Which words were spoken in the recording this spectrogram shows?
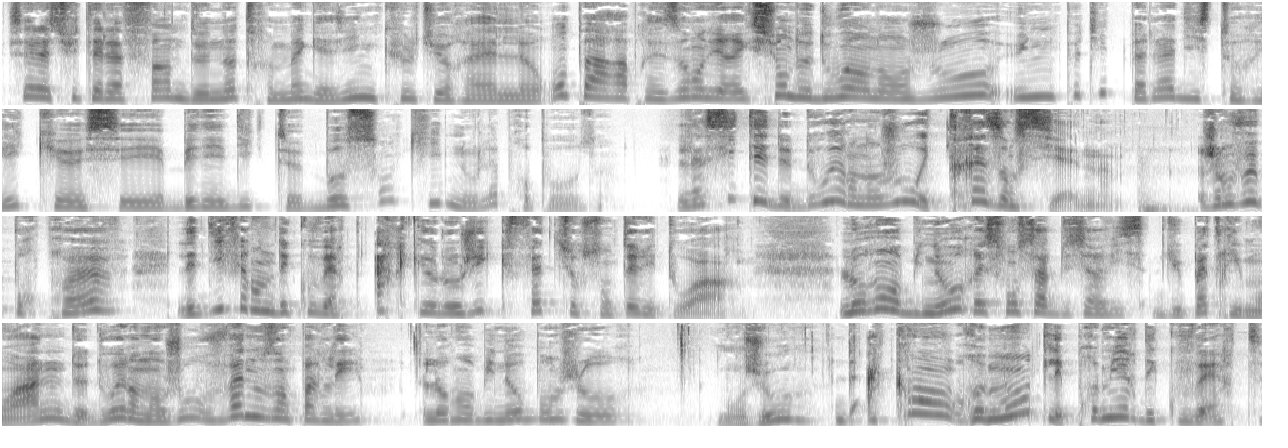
C'est la suite à la fin de notre magazine culturel. On part à présent en direction de Douai en Anjou. Une petite balade historique. C'est Bénédicte Bosson qui nous la propose. La cité de Douai en Anjou est très ancienne. J'en veux pour preuve les différentes découvertes archéologiques faites sur son territoire. Laurent Aubineau, responsable du service du patrimoine de Douai en Anjou, va nous en parler. Laurent Aubineau, bonjour. Bonjour. À quand remontent les premières découvertes?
